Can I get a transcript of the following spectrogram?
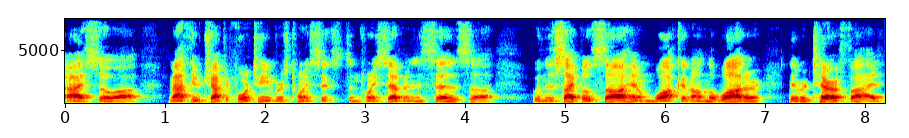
Alright, so uh, Matthew chapter 14, verse 26 and 27, it says, uh, When the disciples saw him walking on the water, they were terrified,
